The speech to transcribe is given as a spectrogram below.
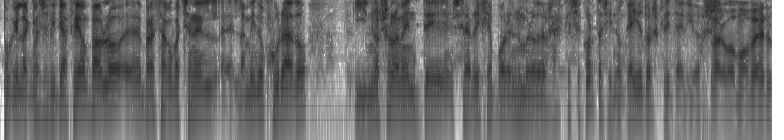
porque la clasificación, Pablo, eh, para esta Copa Chanel eh, la mide un jurado y no solamente se rige por el número de orejas que se corta, sino que hay otros criterios. Claro, vamos a ver,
